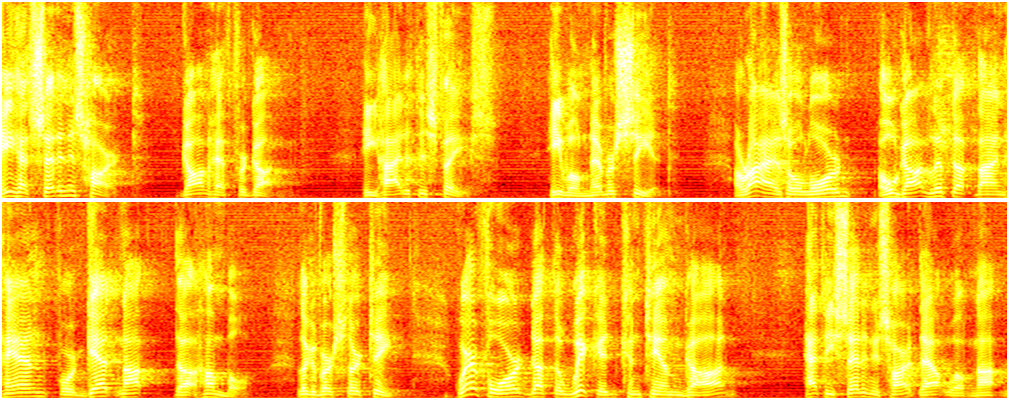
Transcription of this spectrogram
He hath said in his heart, God hath forgotten. He hideth his face. He will never see it. Arise, O Lord, O God, lift up thine hand, forget not the humble. Look at verse 13. Wherefore doth the wicked contemn God? Hath he said in his heart, Thou wilt not,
